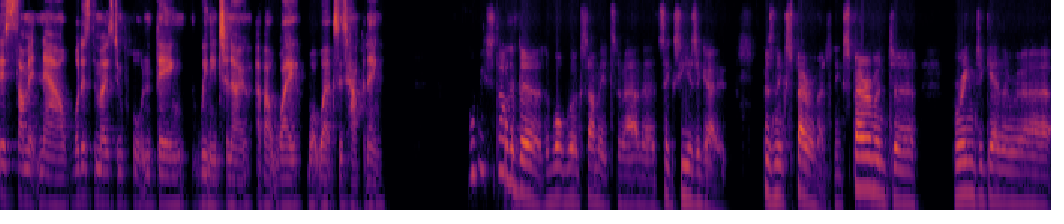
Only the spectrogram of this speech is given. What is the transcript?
this summit now? What is the most important thing we need to know about why What Works is happening? Well, we started the, the What Works Summit about uh, six years ago as an experiment, an experiment to bring together uh,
